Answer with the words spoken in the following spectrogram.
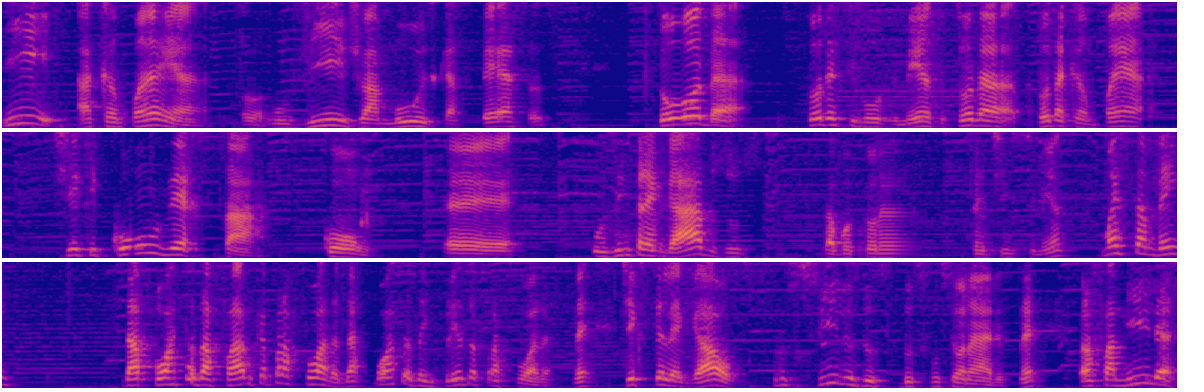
E a campanha, o vídeo, a música, as peças, toda todo esse movimento, toda toda a campanha tinha que conversar com é, os empregados os, da Votorantim Cimentos, mas também da porta da fábrica para fora, da porta da empresa para fora. Né? Tinha que ser legal para os filhos dos, dos, funcionários, né? para a família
